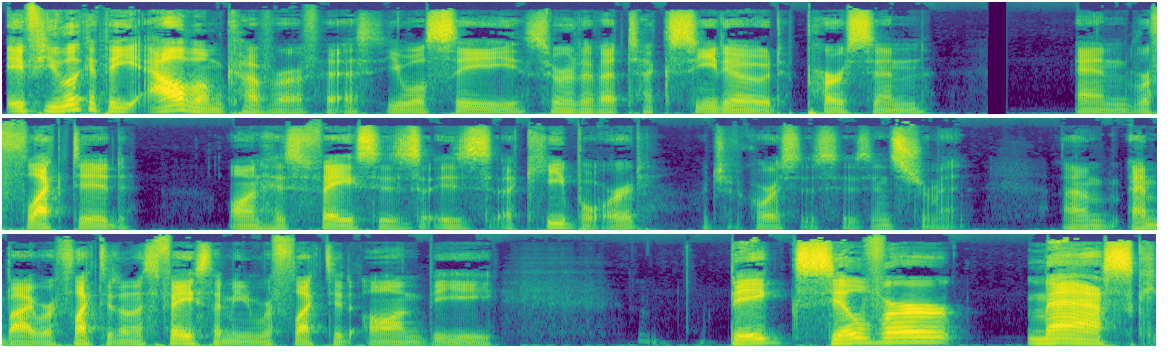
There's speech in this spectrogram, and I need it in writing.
If you look at the album cover of this, you will see sort of a tuxedoed person, and reflected on his face is is a keyboard, which of course is his instrument. Um, and by reflected on his face, I mean reflected on the big silver mask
